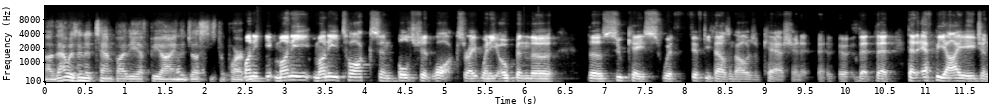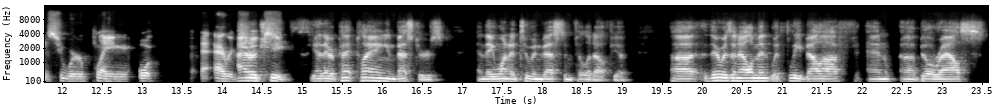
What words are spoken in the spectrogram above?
Uh, that was an attempt by the FBI and the Justice Department. Money, money, money talks and bullshit walks. Right when he opened the the suitcase with fifty thousand dollars of cash in it, uh, uh, that that that FBI agents who were playing or, Arab, Arab chiefs. Yeah, they were playing investors, and they wanted to invest in Philadelphia. Uh, there was an element with Lee Beloff and uh, Bill Rouse.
